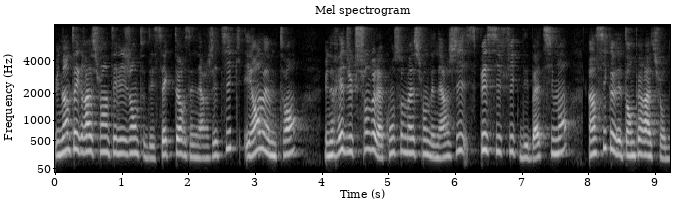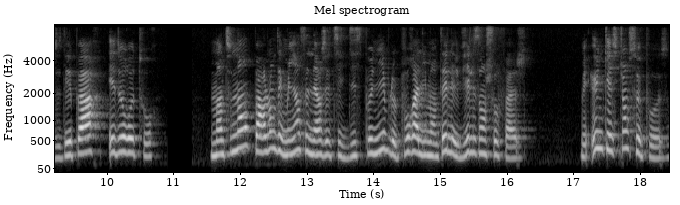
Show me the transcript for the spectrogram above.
une intégration intelligente des secteurs énergétiques et en même temps une réduction de la consommation d'énergie spécifique des bâtiments ainsi que des températures de départ et de retour. Maintenant, parlons des moyens énergétiques disponibles pour alimenter les villes en chauffage. Mais une question se pose.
